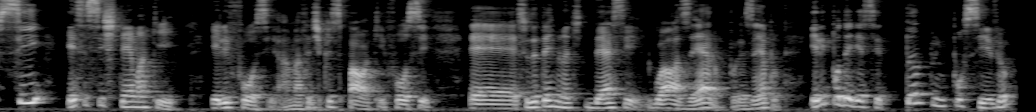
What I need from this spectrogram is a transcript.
se esse sistema aqui, ele fosse, a matriz principal aqui fosse, é, se o determinante desse igual a zero, por exemplo, ele poderia ser tanto impossível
